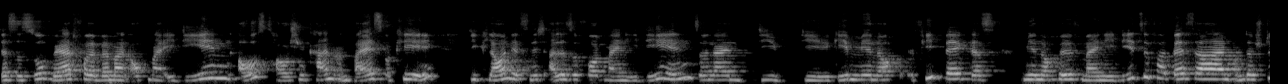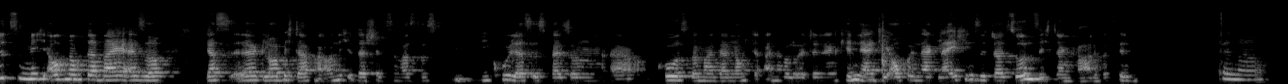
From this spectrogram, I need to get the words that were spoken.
Das ist so wertvoll, wenn man auch mal Ideen austauschen kann und weiß, okay, die klauen jetzt nicht alle sofort meine Ideen, sondern die, die geben mir noch Feedback, das mir noch hilft, meine Idee zu verbessern, unterstützen mich auch noch dabei. Also das, äh, glaube ich, darf man auch nicht unterschätzen, was das, wie cool das ist bei so einem äh, Kurs, wenn man dann noch andere Leute dann kennenlernt, die auch in der gleichen Situation sich dann gerade befinden. Genau.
